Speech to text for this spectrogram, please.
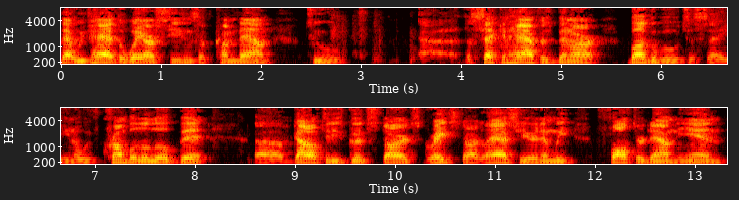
that we've had. The way our seasons have come down to uh, the second half has been our bugaboo to say. You know, we've crumbled a little bit, uh, got off to these good starts, great start last year, and then we falter down the end.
